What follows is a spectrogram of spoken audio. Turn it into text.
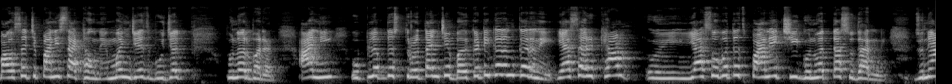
पावसाचे पाणी साठवणे म्हणजेच भूजल पुनर्भरण. आणि उपलब्ध स्रोतांचे बळकटीकरण करणे यासारख्या यासोबतच पाण्याची गुणवत्ता सुधारणे. जुन्या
